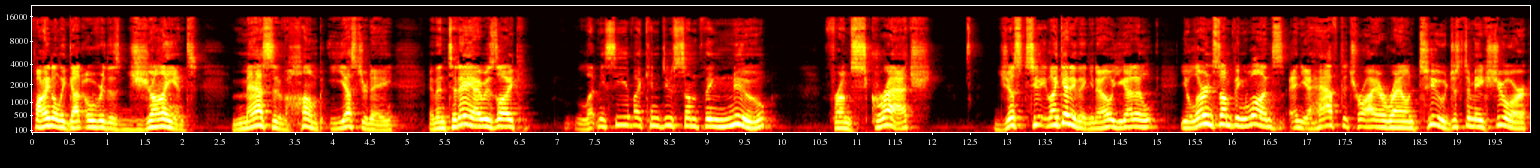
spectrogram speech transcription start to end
finally got over this giant, massive hump yesterday. And then today I was like, let me see if I can do something new from scratch just to, like anything, you know, you gotta, you learn something once and you have to try around two just to make sure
